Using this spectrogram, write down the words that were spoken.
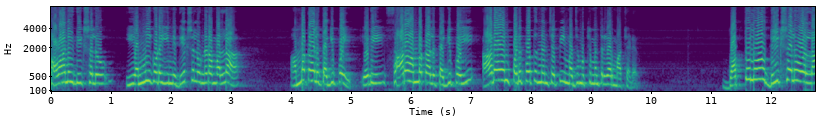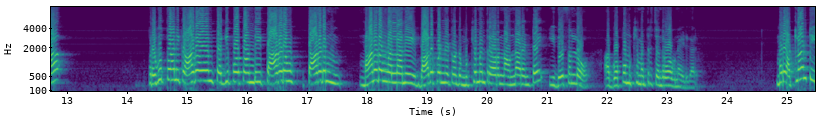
భవానీ దీక్షలు ఇవన్నీ కూడా ఇన్ని దీక్షలు ఉండడం వల్ల అమ్మకాలు తగ్గిపోయి ఏది? సారా అమ్మకాలు తగ్గిపోయి ఆదాయం పడిపోతుందని చెప్పి ఈ మధ్య ముఖ్యమంత్రి గారు మాట్లాడారు. భక్తులు దీక్షలు వల్ల ప్రభుత్వానికి ఆదాయం తగ్గిపోతోంది తాగడం తాగడం మానడం వల్ల అని బాధపడినటువంటి ముఖ్యమంత్రి ఎవరన్నా ఉన్నారంటే ఈ దేశంలో ఆ గొప్ప ముఖ్యమంత్రి చంద్రబాబు నాయుడు గారు. మరి అట్లాంటి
